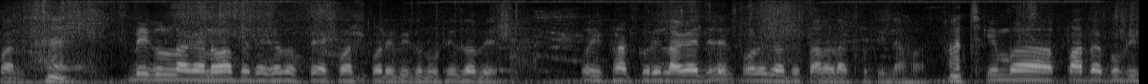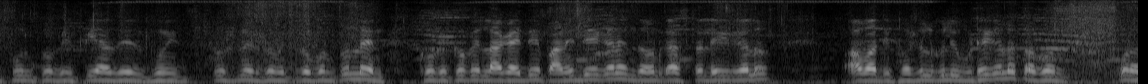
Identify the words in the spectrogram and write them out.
পান। হ্যাঁ। বেগুন লাগানো আছে দেখা যাচ্ছে এক মাস পরে বেগুন উঠে যাবে। ওই ফাঁক করে লাগাই দিলেন পরে যাতে চারাটা ক্ষতি না হয়। আচ্ছা। কিংবা পাতাকপি ফুলকপি পেঁয়াজের ভুঁই রসুনের জমিতে রোপণ করলেন কপি কপি লাগাই দিয়ে পানি দিয়ে গেলেন যখন গাছটা লেগে গেল আবাদি ফসলগুলি উঠে গেল তখন কোনো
